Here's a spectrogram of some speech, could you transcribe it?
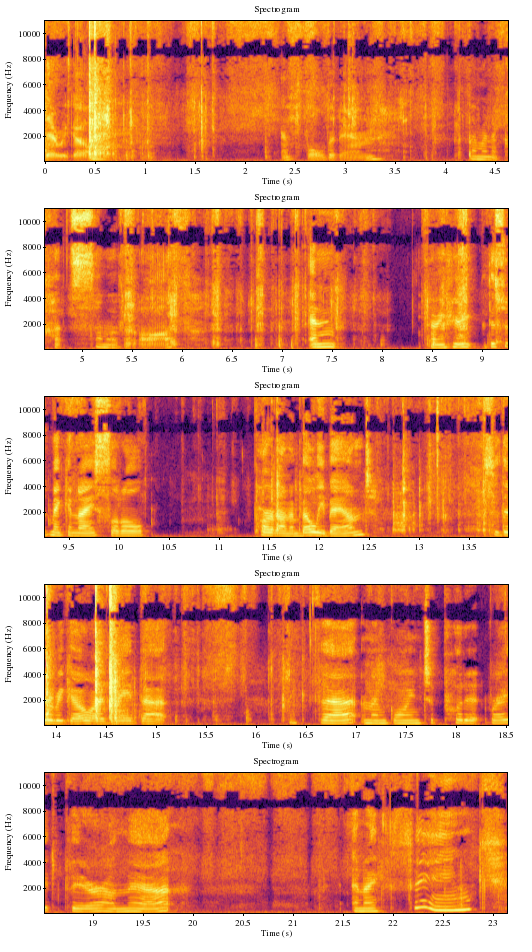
There we go. And fold it in. I'm going to cut some of it off. And right here, this would make a nice little part on a belly band. So there we go. I've made that like that. And I'm going to put it right there on that. And I think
